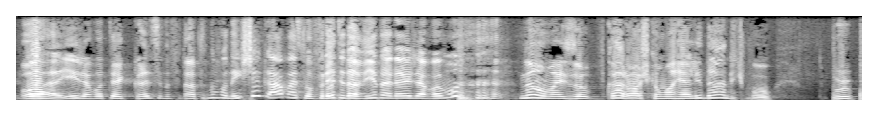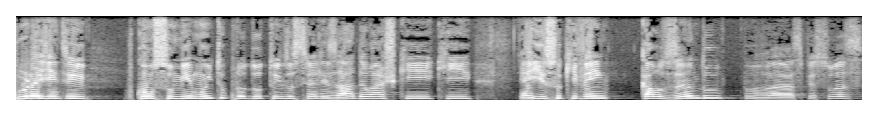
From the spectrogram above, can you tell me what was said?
Porra, aí já vou ter câncer no final, tu não vou nem chegar mais pra frente da vida, né? Já vamos. Não, mas eu, cara, eu acho que é uma realidade, tipo, por, por a gente consumir muito produto industrializado, eu acho que, que é isso que vem causando uh, as pessoas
